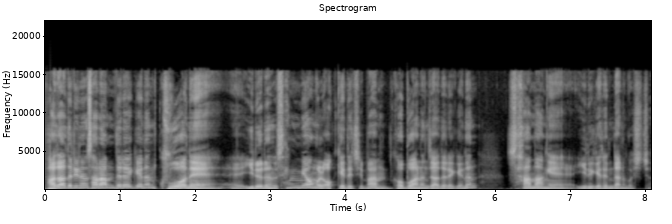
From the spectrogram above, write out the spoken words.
받아들이는 사람들에게는 구원에 이르는 생명을 얻게 되지만 거부하는 자들에게는 사망에 이르게 된다는 것이죠.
